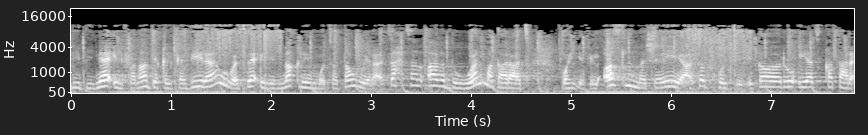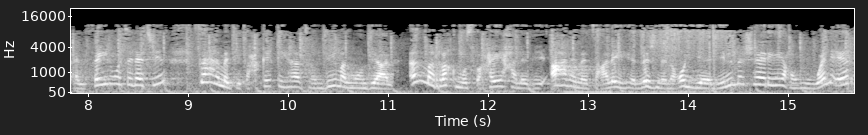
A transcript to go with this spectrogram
لبناء الفنادق الكبيرة ووسائل النقل المتطورة تحت الأرض والمطارات وهي في الأصل مشاريع تدخل في إطار رؤية قطر 2030 ساهمت في تحقيقها تنظيم المونديال. أما الرقم الصحيح الذي أعلنت عليه اللجنة العليا للمشاريع والإرث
